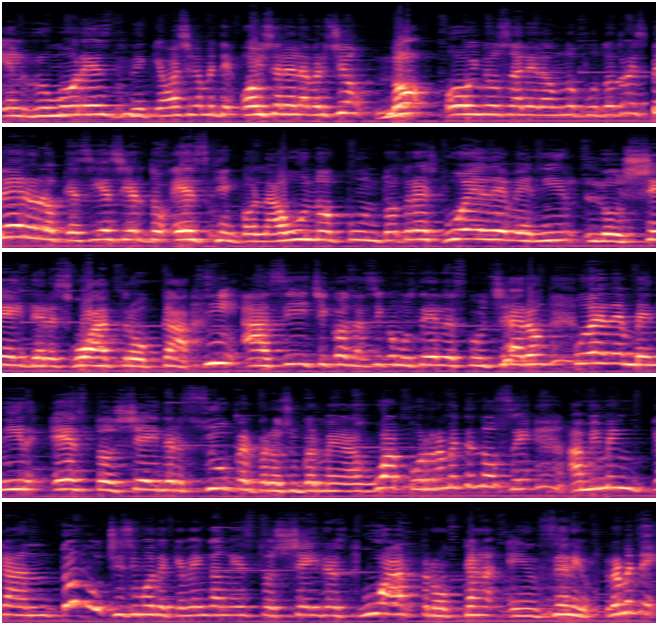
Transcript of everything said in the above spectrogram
el rumor es de que básicamente hoy sale la versión no, hoy no sale la 1.3 Pero lo que sí es cierto es que con la 1.3 puede venir los shaders 4K Sí, así chicos, así como ustedes lo escucharon Pueden venir estos shaders súper pero súper mega guapos. Realmente no sé, a mí me encantó muchísimo de que vengan estos shaders 4K En serio, realmente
